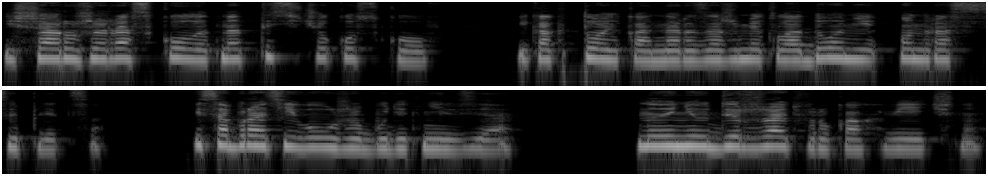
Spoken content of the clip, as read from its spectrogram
И шар уже расколот на тысячу кусков, и как только она разожмет ладони, он рассыплется, и собрать его уже будет нельзя, но и не удержать в руках вечно.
